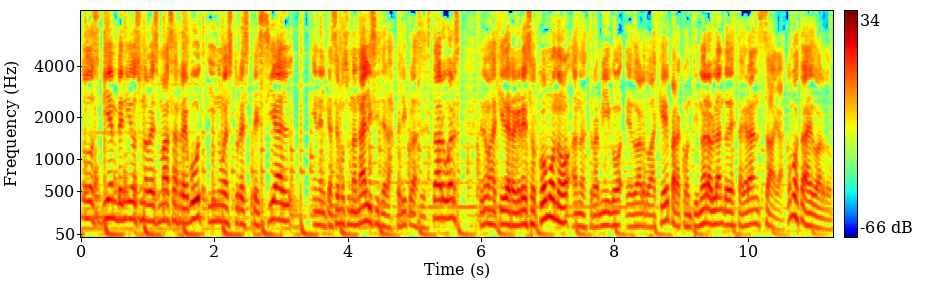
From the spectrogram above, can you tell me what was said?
todos, bienvenidos una vez más a Reboot y nuestro especial en el que hacemos un análisis de las películas de Star Wars. Tenemos aquí de regreso, como no, a nuestro amigo Eduardo Aque para continuar hablando de esta gran saga. ¿Cómo estás, Eduardo?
